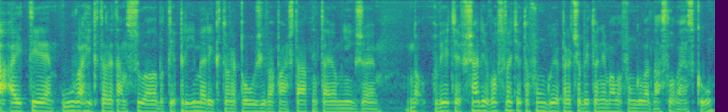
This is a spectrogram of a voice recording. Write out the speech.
A aj tie úvahy, ktoré tam sú, alebo tie prímery, ktoré používa pán štátny tajomník, že No, viete, všade vo svete to funguje, prečo by to nemalo fungovať na Slovensku?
